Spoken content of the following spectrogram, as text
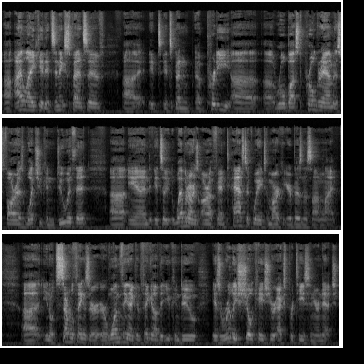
Uh, I like it. It's inexpensive. Uh, it's it's been a pretty uh, uh, robust program as far as what you can do with it, and it's a webinars are a fantastic way to market your business online. You know, several things, or, or one thing I can think of that you can do is really showcase your expertise in your niche.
